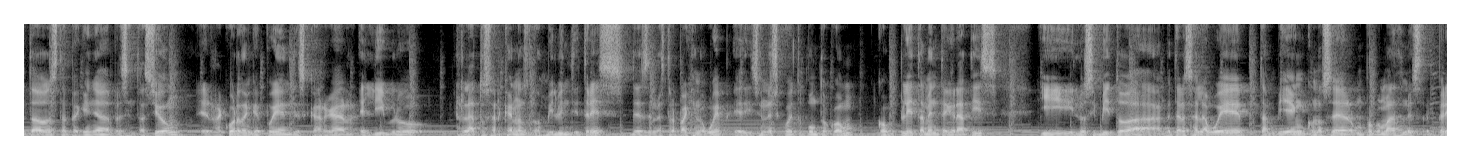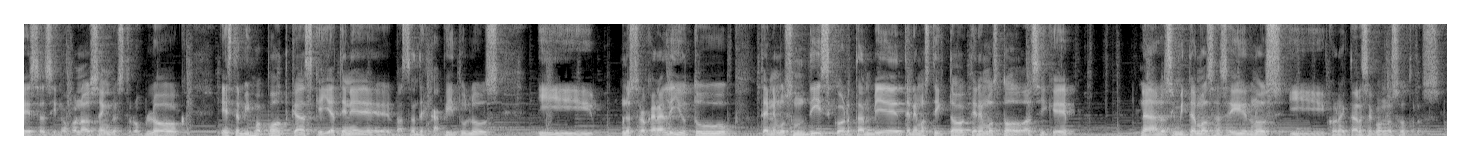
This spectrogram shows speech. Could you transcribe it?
Disfrutado esta pequeña presentación. Eh, recuerden que pueden descargar el libro Relatos Cercanos 2023 desde nuestra página web edicionescueto.com, completamente gratis. Y los invito a meterse a la web, también conocer un poco más de nuestra empresa, si no conocen, nuestro blog, este mismo podcast que ya tiene bastantes capítulos y nuestro canal de YouTube, tenemos un Discord también, tenemos TikTok, tenemos todo, así que nada, los invitamos a seguirnos y conectarse con nosotros.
